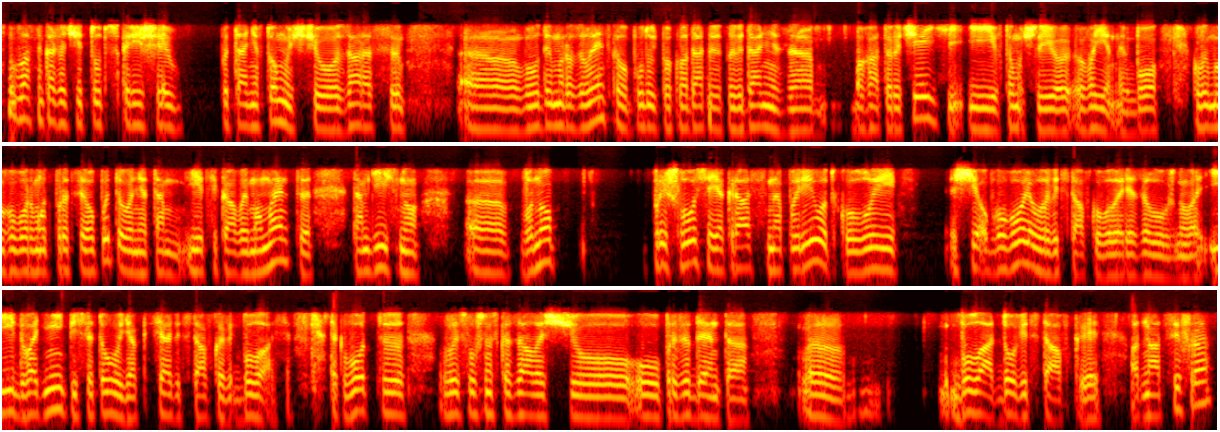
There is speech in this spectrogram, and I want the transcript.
Ну, власне кажучи, тут скоріше питання в тому, що зараз е, Володимира Зеленського будуть покладати відповідальність за багато речей, і в тому числі воєнних. Бо коли ми говоримо про це опитування, там є цікавий момент. Там дійсно е, воно прийшлося якраз на період, коли ще обговорювали відставку Валерія Залужного, і два дні після того, як ця відставка відбулася. Так, от е, ви слушно сказали, що у президента е, була до відставки одна цифра,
